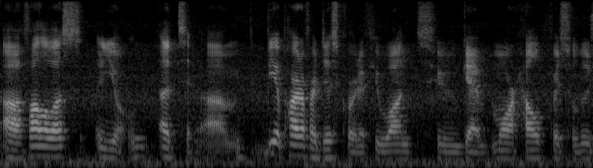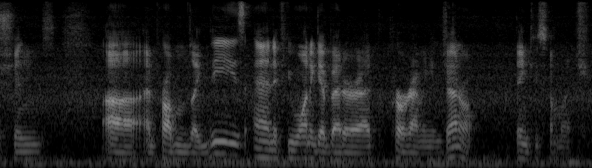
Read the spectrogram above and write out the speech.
uh, follow us you know uh, um, be a part of our discord if you want to get more help for solutions uh, and problems like these and if you want to get better at programming in general. Thank you so much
